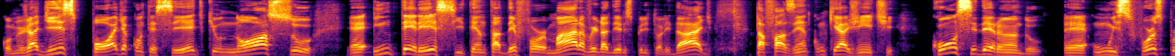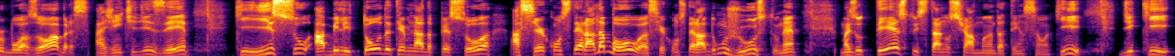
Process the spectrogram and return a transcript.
Como eu já disse, pode acontecer de que o nosso é, interesse em tentar deformar a verdadeira espiritualidade está fazendo com que a gente considerando é, um esforço por boas obras, a gente dizer que isso habilitou determinada pessoa a ser considerada boa, a ser considerado um justo, né? Mas o texto está nos chamando a atenção aqui de que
